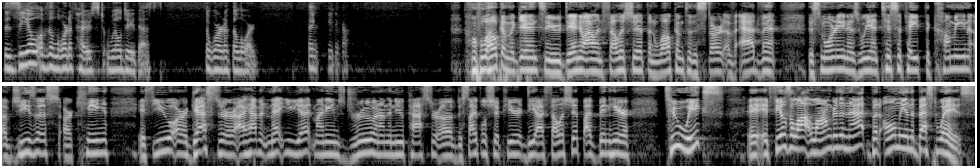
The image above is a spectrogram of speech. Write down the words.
The zeal of the Lord of hosts will do this. The word of the Lord. Thanks be to God. Welcome again to Daniel Island Fellowship and welcome to the start of Advent this morning as we anticipate the coming of Jesus, our King. If you are a guest or I haven't met you yet, my name's Drew and I'm the new pastor of discipleship here at DI Fellowship. I've been here two weeks. It feels a lot longer than that, but only in the best ways.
